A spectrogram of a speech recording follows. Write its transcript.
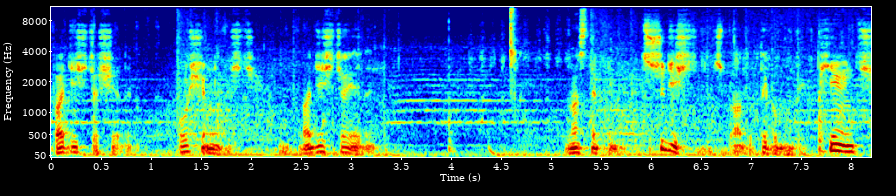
27, 18, 21, następnie mamy 30 liczba, do tego mamy 5,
